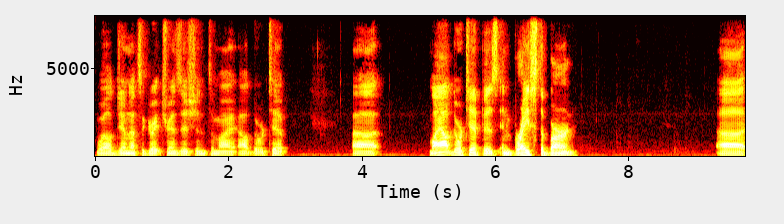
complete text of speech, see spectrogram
Well, Jim, that's a great transition to my outdoor tip. Uh, my outdoor tip is embrace the burn. Uh,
